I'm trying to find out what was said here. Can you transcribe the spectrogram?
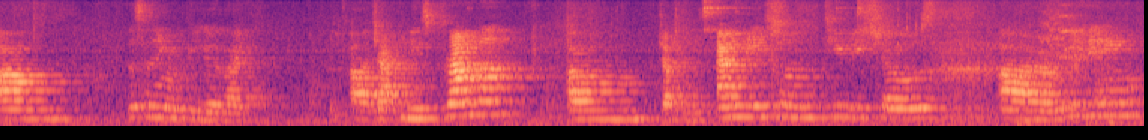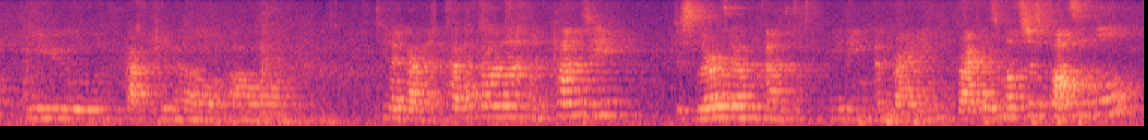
Um, listening would be like uh, Japanese drama, um, Japanese animation, TV shows. Uh, reading, you have to know uh, hiragana, katakana, and kanji. Just learn them and reading and writing. Write as much as possible.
